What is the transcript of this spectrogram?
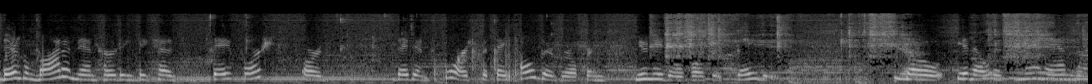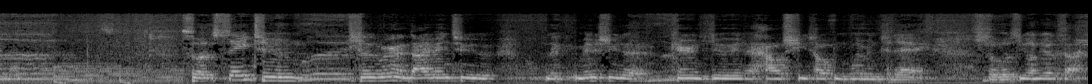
there's a lot of men hurting because they forced or they didn't force, but they told their girlfriend, "You need to abort this baby." So you know, it's men and women. So stay tuned because we're going to dive into the ministry that Karen's doing and how she's helping women today. So we'll see you on the other side.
